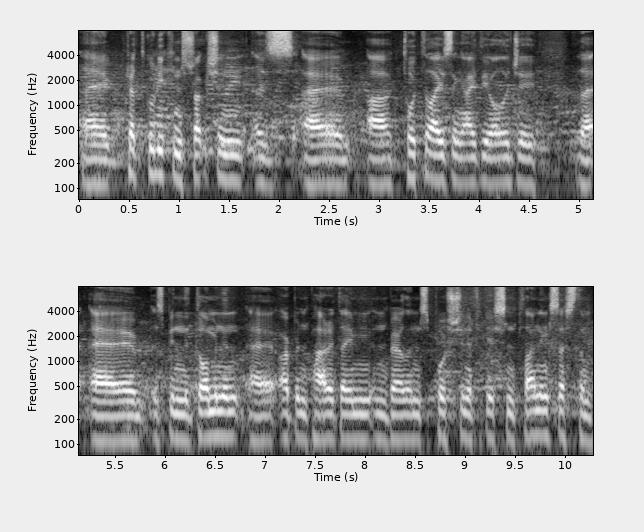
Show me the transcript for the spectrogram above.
Uh, critical reconstruction is uh, a totalising ideology that has been the dominant urban paradigm in Berlin's post-unification planning system.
